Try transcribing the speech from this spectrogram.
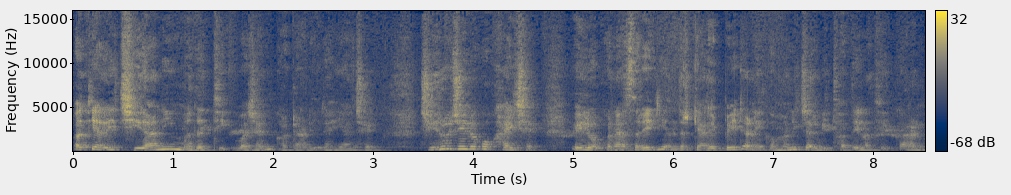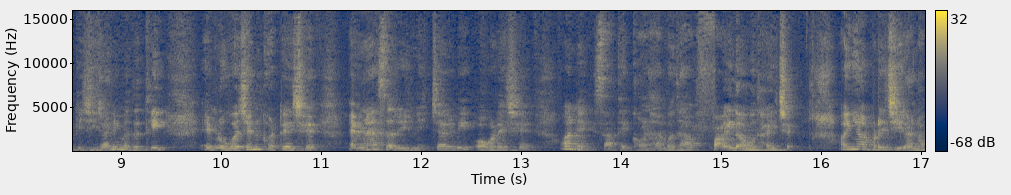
અત્યારે જીરાની મદદથી વજન ઘટાડી રહ્યા છે. જીરું જે લોકો ખાય છે, એ લોકોના શરીરની અંદર ક્યારેય પેટ અને કમરની ચરબી થતી નથી. કારણ કે જીરાની મદદથી એમનું વજન ઘટે છે, એમના શરીરની ચરબી ઓગળે છે અને સાથે ઘણા બધા ફાયદાઓ થાય છે. અહીંયા આપણે જીરાનો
